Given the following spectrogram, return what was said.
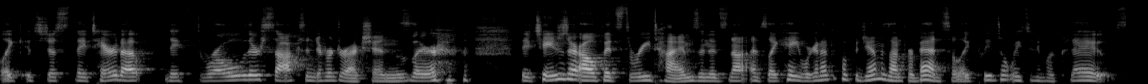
Like it's just, they tear it up, they throw their socks in different directions. They're, they change their outfits three times, and it's not, it's like, hey, we're going to have to put pajamas on for bed. So, like, please don't waste any more clothes.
